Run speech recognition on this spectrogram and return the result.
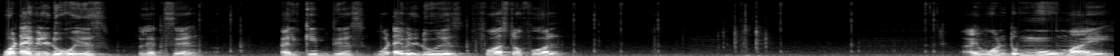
What i will do is let's say i'll keep this. What i will do is first of all I want to move my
